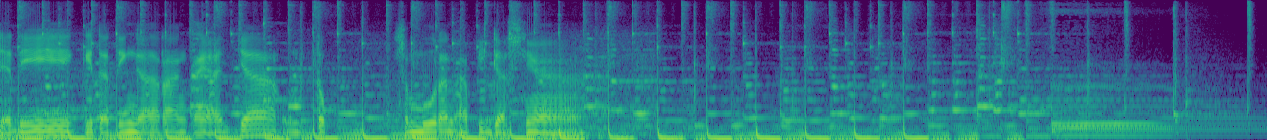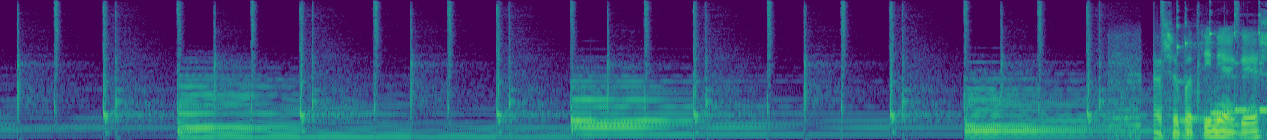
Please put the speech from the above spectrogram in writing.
Jadi kita tinggal rangkai aja untuk semburan api gasnya Nah, seperti ini ya guys.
